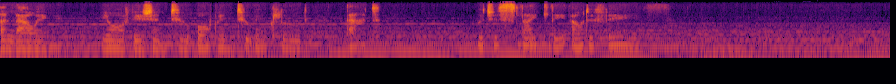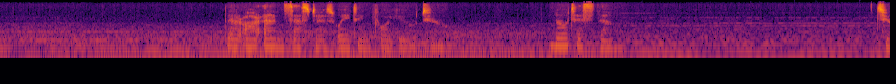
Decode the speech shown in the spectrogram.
allowing your vision to open to include that which is slightly out of phase. There are ancestors waiting for you to notice them, to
